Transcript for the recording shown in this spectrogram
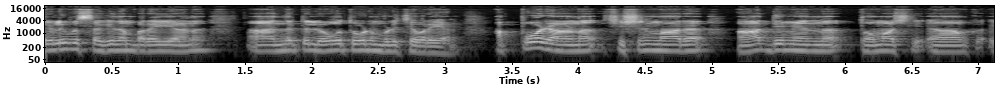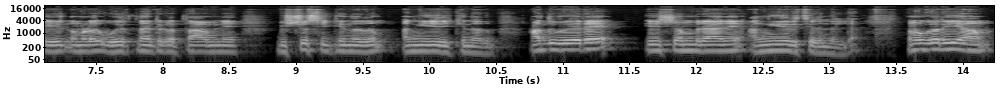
തെളിവ് സഹിതം പറയുകയാണ് എന്നിട്ട് ലോകത്തോടും വിളിച്ച് പറയാണ് അപ്പോഴാണ് ശിഷ്യന്മാർ ആദ്യമെന്ന് ലി- നമ്മുടെ ഉയർത്തേറ്റ കർത്താവിനെ വിശ്വസിക്കുന്നതും അംഗീകരിക്കുന്നതും. അതുവരെ യേശുമ്പരാനെ അംഗീകരിച്ചിരുന്നില്ല. നമുക്കറിയാം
